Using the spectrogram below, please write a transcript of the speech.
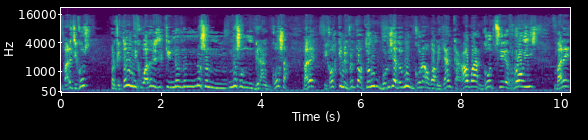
¿vale chicos? Porque todos mis jugadores es que no, no, no, son, no son gran cosa, ¿vale? Fijaos que me enfrento a todo un Borussia Dortmund con Aubameyang, Kagawa, Gotze, Royce, ¿vale?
